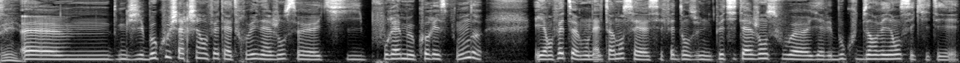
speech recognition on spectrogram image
Oui. Euh, donc j'ai beaucoup cherché en fait à trouver une agence qui pourrait me correspondre. Et en fait, mon alternance s'est faite dans une petite agence où il y avait beaucoup de bienveillance et qui était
